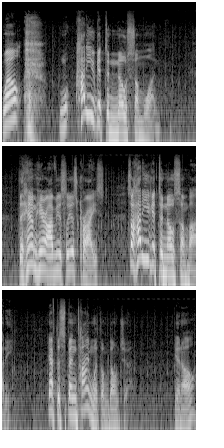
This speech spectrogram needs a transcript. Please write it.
Well, how do you get to know someone? The him here obviously is Christ. So, how do you get to know somebody? You have to spend time with them, don't you? You know?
